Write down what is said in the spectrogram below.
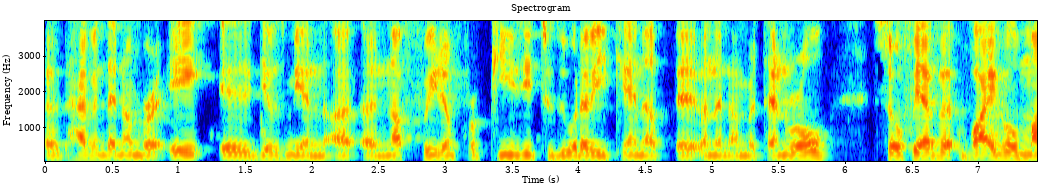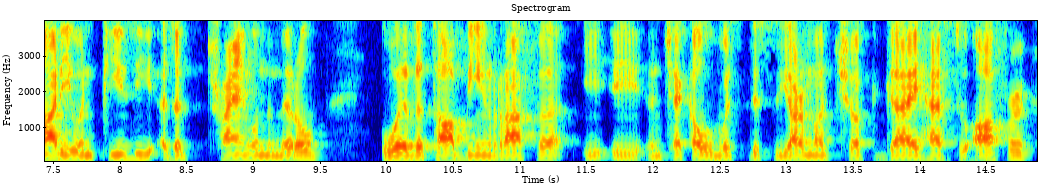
uh, having that number eight it gives me an, uh, enough freedom for Pizzi to do whatever he can up uh, on the number ten role. So if we have Weigl, Mario, and Pizzi as a triangle in the middle, with the top being Rafa and check out what this Yaremchuk guy has to offer,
